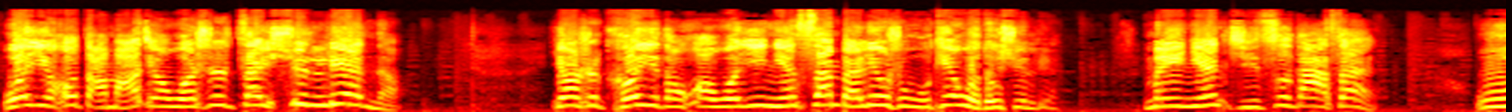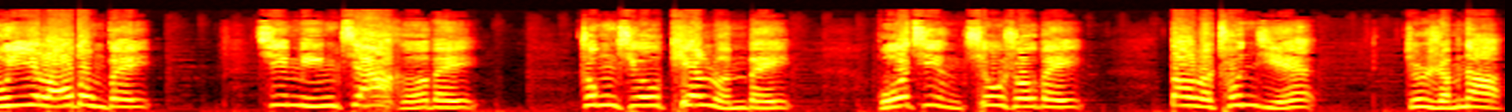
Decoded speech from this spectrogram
我以后打麻将我是在训练呢。要是可以的话，我一年三百六十五天我都训练，每年几次大赛，五一劳动杯、清明家和杯、中秋天伦杯。国庆秋收杯，到了春节，就是什么呢？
